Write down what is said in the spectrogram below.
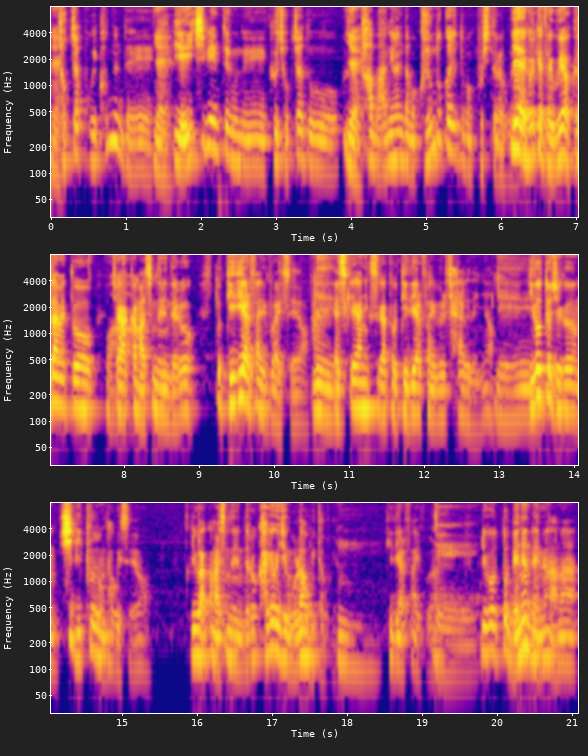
예. 적자 폭이 컸는데 예. 이 HBM 때문에 그 적자도 예. 다 만회한다, 뭐 그 정도까지도 막 보시더라고요. 예, 그렇게 되고요. 그 다음에 또 와. 제가 아까 말씀드린 대로 또 DDR5가 있어요. 네. SK 하이닉스가 또 DDR5를 잘하거든요. 네. 이것도 지금 12% 정도 하고 있어요. 그리고 아까 말씀드린 대로 가격이 지금 올라가고 있다고요. 음. DDR5가. 네. 그리고 또 내년 되면 아마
